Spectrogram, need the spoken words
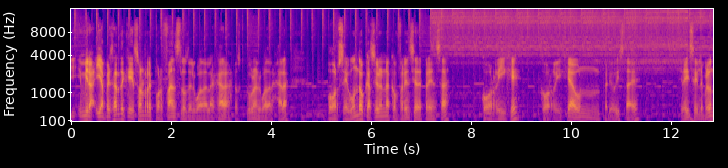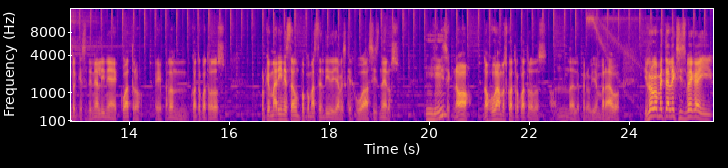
Y, mira, y a pesar de que son report fans los del Guadalajara, los que cubren el Guadalajara, por segunda ocasión en una conferencia de prensa, corrige, corrige a un periodista, ¿eh? le dice, le preguntan que si tenía línea de 4, eh, perdón, 4-4-2. Porque Marín estaba un poco más tendido y ya ves que jugaba Cisneros. y dice, no, no jugamos 4-4-2. Ándale, pero bien bravo. Y luego mete a Alexis Vega y.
